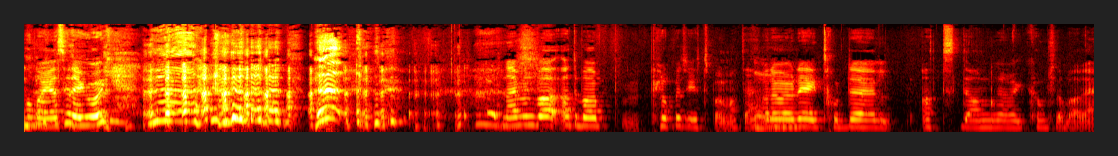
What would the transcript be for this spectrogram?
Han bare 'jeg sier jeg òg'. Nei, men bare, at det bare ploppet ut, på en måte. Og det var jo det jeg trodde at det andre kom til å bare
